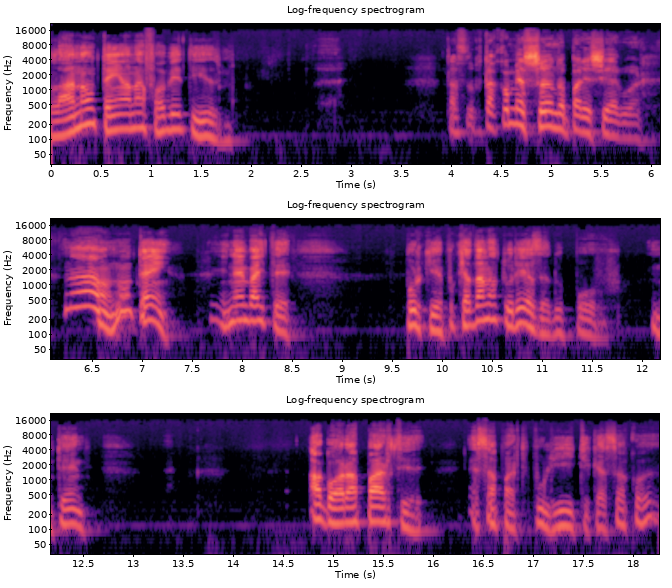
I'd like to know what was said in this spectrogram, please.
Lá não tem analfabetismo. Está tá começando a aparecer agora. Não, não tem. E nem vai ter. Por quê? Porque é da natureza do povo, entende? Agora, a parte, essa parte política, essa coisa,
